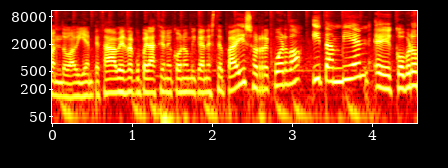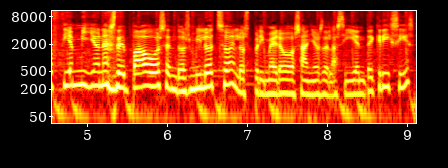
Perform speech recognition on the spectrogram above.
cuando había empezado a haber recuperación económica en este país, os recuerdo, y también eh, cobró 100 millones de pavos en 2008, en los primeros años de la siguiente crisis,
